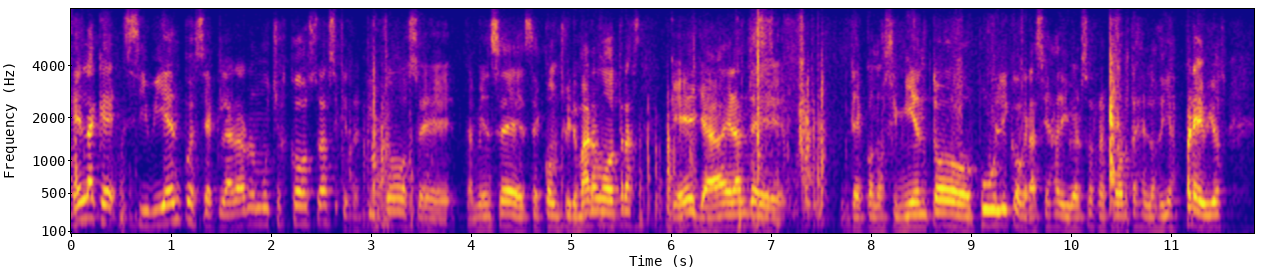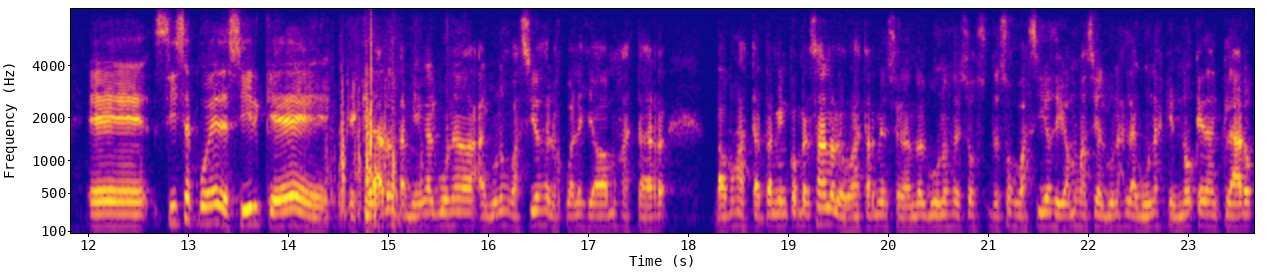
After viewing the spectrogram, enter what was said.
en la que si bien pues se aclararon muchas cosas y repito, se, también se, se confirmaron otras que ya eran de, de, conocimiento público gracias a diversos reportes en los días previos, Eh, sí se puede decir que, quedaron también algunos vacíos de los cuales ya vamos a estar vamos a estar también conversando, les voy a estar mencionando algunos de esos, de esos vacíos, digamos así, algunas lagunas que no quedan, claro,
